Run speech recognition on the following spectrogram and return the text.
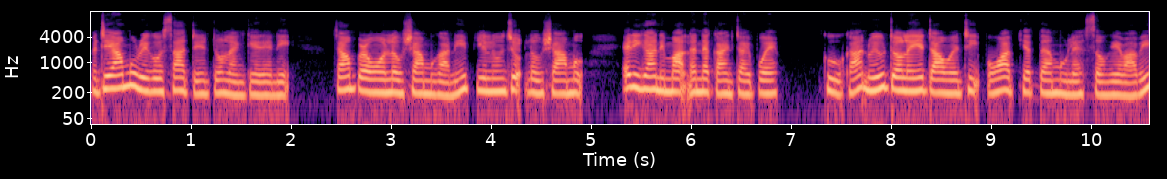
မတရားမှုတွေကိုစတင်တွန်းလှန်ခဲ့တဲ့နေ့ကျောင်းပရဝဏ်လှုပ်ရှားမှုကနေပြည်လွန်ကျွလှုပ်ရှားမှုအဲ့ဒီကနေမှလက်နက်ကင်တိုက်ပွဲခုကနွေဦးတော်လန်ရေးတာဝန်ထိဘဝပြတ်တမ်းမှုလဲဆောင်ခဲ့ပါပြီ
